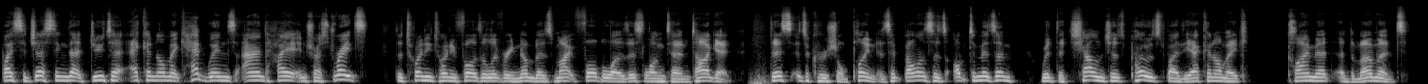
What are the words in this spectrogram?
by suggesting that due to economic headwinds and higher interest rates, the 2024 delivery numbers might fall below this long term target. This is a crucial point as it balances optimism with the challenges posed by the economic climate at the moment.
